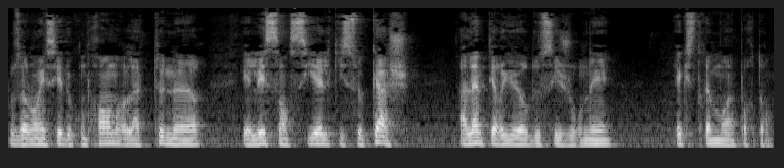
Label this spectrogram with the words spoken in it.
nous allons essayer de comprendre la teneur et l'essentiel qui se cache à l'intérieur de ces journées extrêmement importantes.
